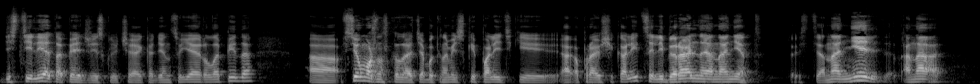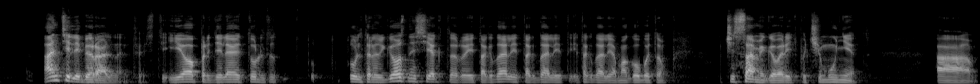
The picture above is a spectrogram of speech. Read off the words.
10 лет, опять же, исключая каденцию Яйра Лапида. Все можно сказать об экономической политике о правящей коалиции, либеральной она нет. То есть она не, она антилиберальная, то есть ее определяет ультра- ультрарелигиозный сектор и так далее, и так далее, и так далее. Я могу об этом часами говорить, почему нет. А,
